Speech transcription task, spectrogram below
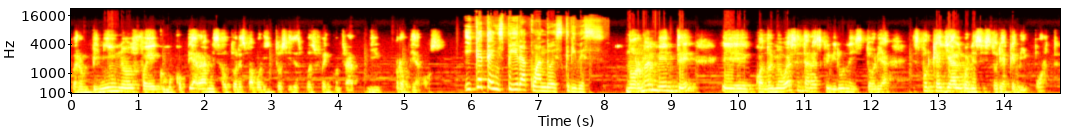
fueron pininos, fue como copiar a mis autores favoritos y después fue encontrar mi propia voz. ¿Y qué te inspira cuando escribes? Normalmente, eh, cuando me voy a sentar a escribir una historia, es porque hay algo en esa historia que me importa.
